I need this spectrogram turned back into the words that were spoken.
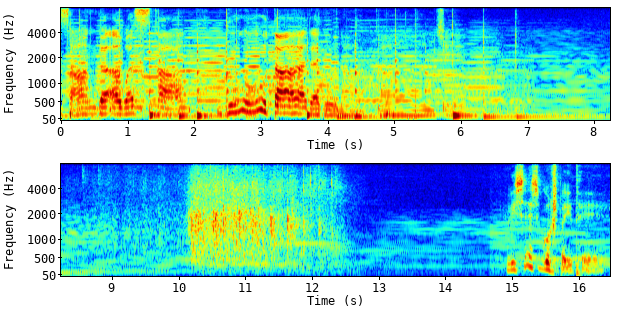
सांग अवस्था दूता रघुनाथांची. विशेष गोष्ट इथे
